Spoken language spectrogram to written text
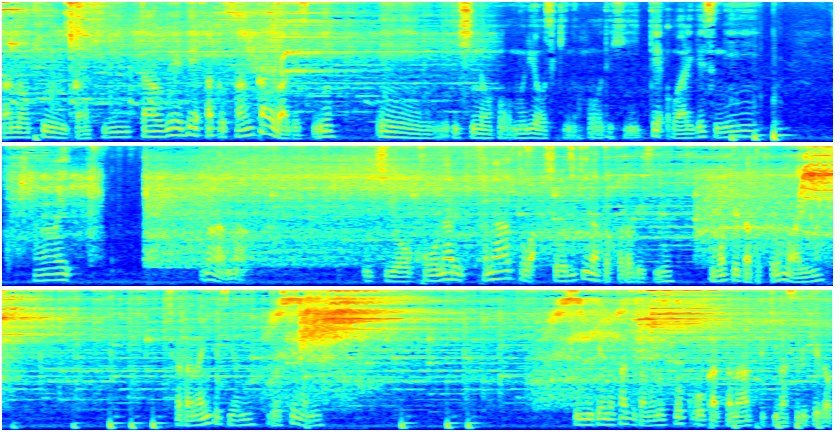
あの、金貨引いた上で、あと3回はですね、えー、石の方、無料石の方で引いて終わりですね。はい。まあまあ、一応こうなるかなとは正直なところですね。思ってたところもあります。仕方ないんですよね。どうしてもね。数抜けの数がものすごく多かったなって気がするけど。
